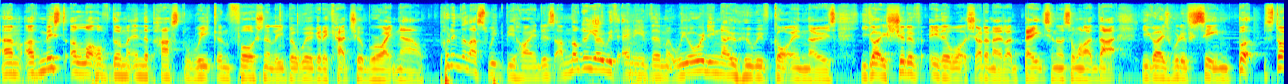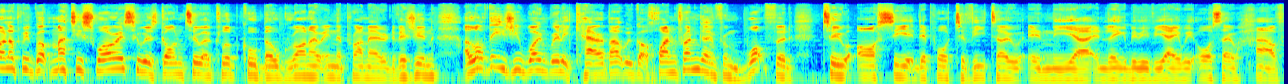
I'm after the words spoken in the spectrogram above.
Um, I've missed a lot of them in the past week, unfortunately, but we're going to catch up right now. Putting the last week behind us, I'm not going to go with any of them. We already know who we've got in those. You guys should have either watched, I don't know, like Bateson or someone like that. You guys would have seen. But starting off, we've got Mati Suarez, who has gone to a club called Belgrano in the Primera division. A lot of these you won't really care about. We've got Juan Fran going from Watford to RC Deportivo in the uh, in Liga BBVA. We also have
